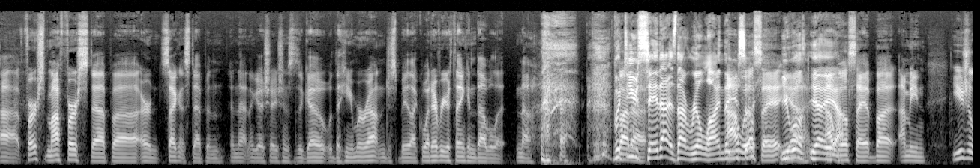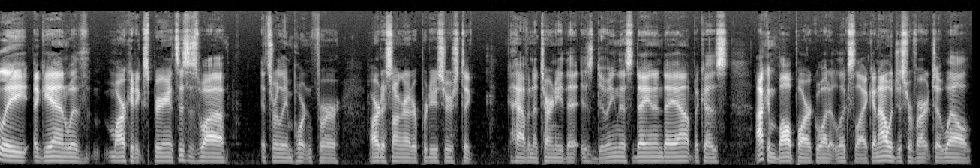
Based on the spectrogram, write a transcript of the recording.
Uh, first, my first step uh, or second step in, in that negotiation is to go with the humor route and just be like, whatever you're thinking, double it. No, But, But, do you uh, say that? Is that a real line that you I say? will say it. You yeah. will. Yeah, yeah. I will say it. But I mean, usually, again, with market experience, this is why it's really important for artist, songwriter, producers to have an attorney that is doing this day in and day out because I can ballpark what it looks like, and I would just revert to, well,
